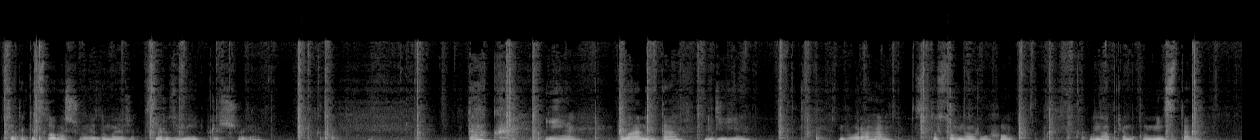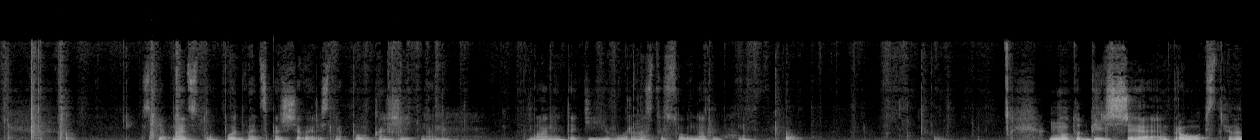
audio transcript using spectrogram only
це таке слово, що я думаю, всі розуміють, про що я. Так, і плани та дії ворога стосовно руху у напрямку міста з 15 по 21 вересня. Покажіть нам плани та дії ворога стосовно руху. Ну, тут більше про обстріли.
